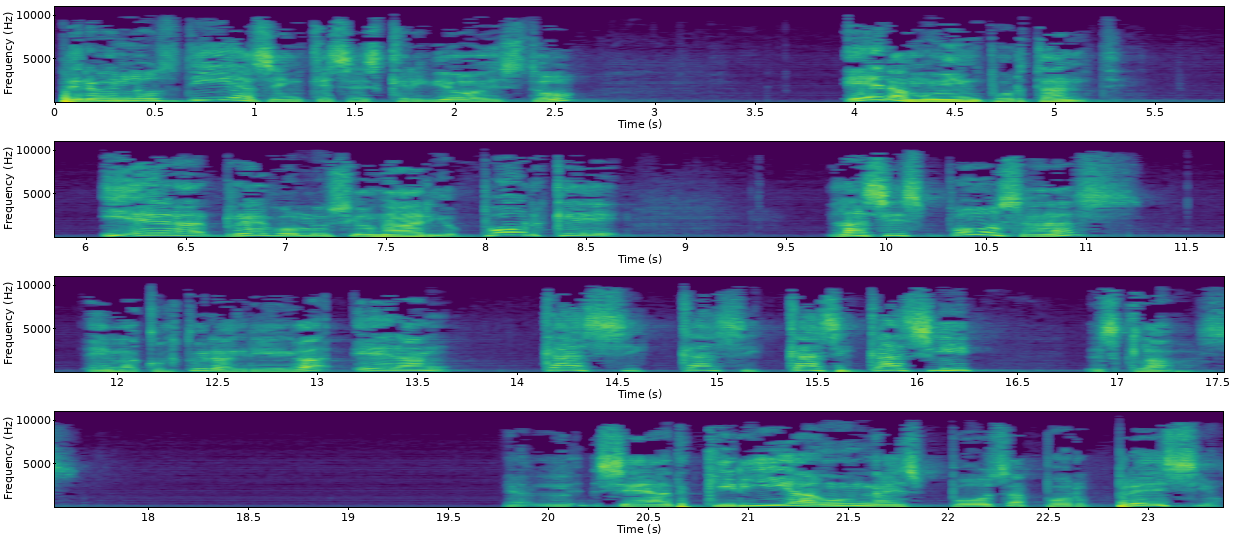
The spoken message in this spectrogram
Pero en los días en que se escribió esto, era muy importante y era revolucionario porque las esposas en la cultura griega eran casi, casi, casi, casi esclavas. Se adquiría una esposa por precio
